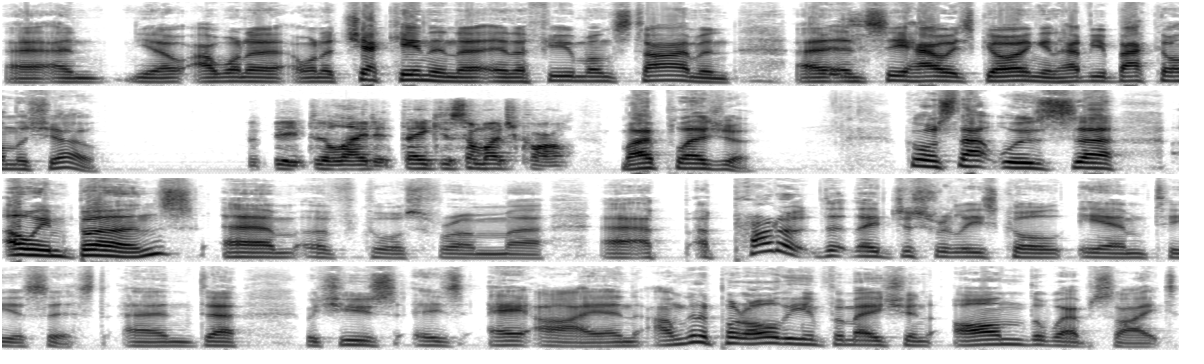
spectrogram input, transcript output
and you know, I want to I want to check in in a, in a few months' time and uh, and see how it's going and have you back on the show. I'd be delighted. Thank you so much, Carl. My pleasure. Of course, that was uh, Owen Burns, um, of course, from uh, a, a, product that they've just released called EMT Assist, and uh, which uses AI. And I'm going to put all the information on the website,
